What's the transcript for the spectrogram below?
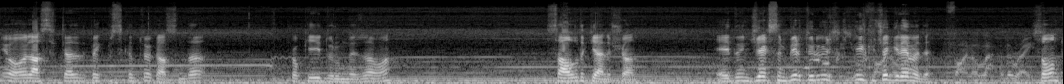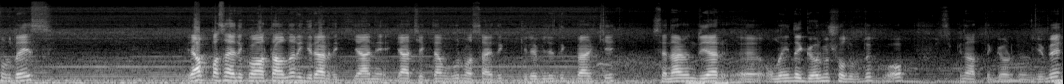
e, yo lastiklerde de pek bir sıkıntı yok aslında. Çok iyi durumdayız ama saldık yani şu an. Aiden Jackson bir türlü ilk, ilk üçe giremedi. Son turdayız. Yapmasaydık o hataları girerdik. Yani gerçekten vurmasaydık girebilirdik belki. Senaryonun diğer e, olayını da görmüş olurduk. Hop spin attı gördüğünüz gibi.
